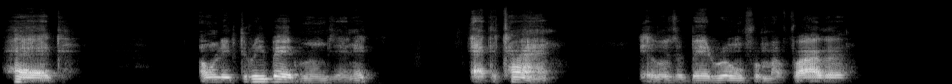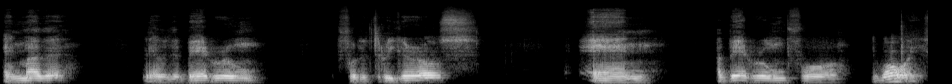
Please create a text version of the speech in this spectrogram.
had only three bedrooms in it at the time. It was a bedroom for my father and mother. There was a bedroom for the three girls and a bedroom for the boys.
